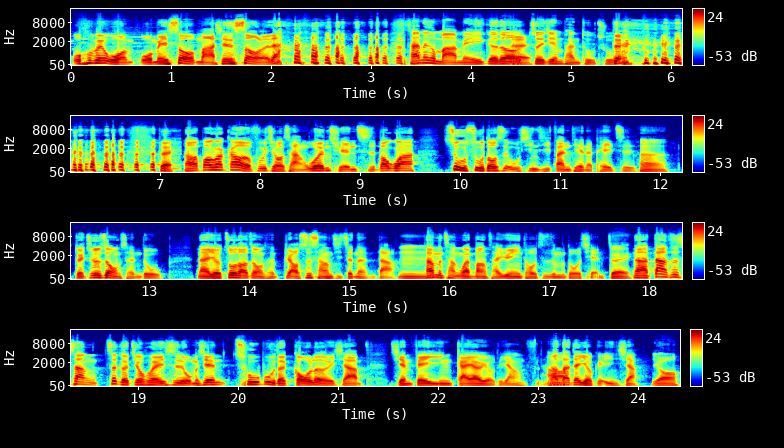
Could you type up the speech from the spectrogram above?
我会不会我我没瘦，马先瘦了这样？他那个马每一个都椎间盘突出，对，对。然后包括高尔夫球场、温泉池，包括住宿都是五星级饭店的配置，嗯，对，就是这种程度。那有做到这种程度，表示商机真的很大。嗯，他们场馆方才愿意投资这么多钱。对，那大致上这个就会是我们先初步的勾勒一下减肥营该要有的样子，让大家有个印象。有，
